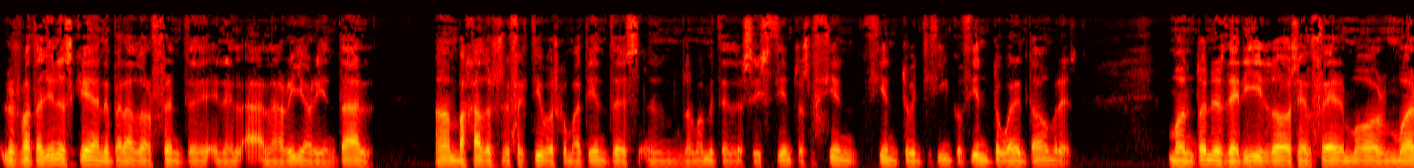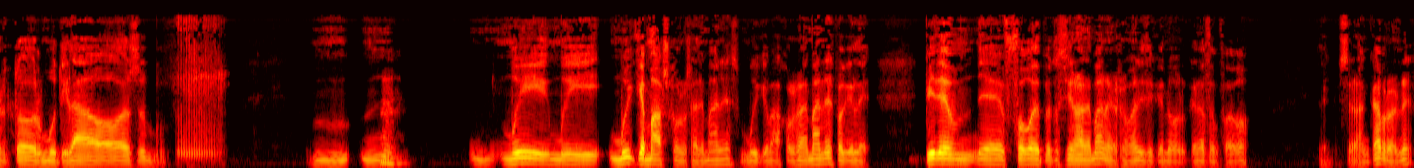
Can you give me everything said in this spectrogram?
los batallones que han operado al frente en el, la orilla oriental han bajado sus efectivos combatientes eh, normalmente de 600, 100, 125, 140 hombres, montones de heridos, enfermos, muertos, mutilados, mm, mm, Mm. Muy, muy, muy quemados con los alemanes, muy quemados con los alemanes porque le piden eh, fuego de protección a alemanes, los alemanes dicen que no, que no hacen fuego, serán cabrones.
